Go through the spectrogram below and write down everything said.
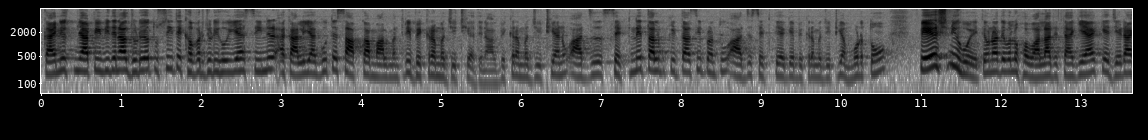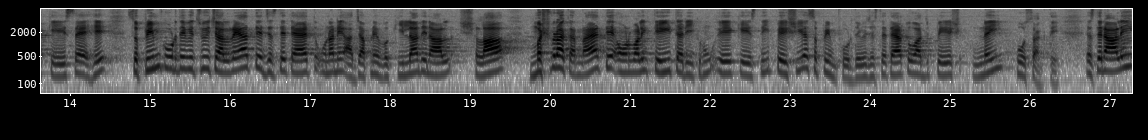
ਸਕਾਈ ਨਿਊਜ਼ ਪੰਜਾਬ ਟੀਵੀ ਦੇ ਨਾਲ ਜੁੜੇ ਹੋ ਤੁਸੀਂ ਤੇ ਖਬਰ ਜੁੜੀ ਹੋਈ ਹੈ ਸੀਨੀਅਰ ਅਕਾਲੀ ਆਗੂ ਤੇ ਸਾਬਕਾ ਮਾਲ ਮੰਤਰੀ ਵਿਕਰਮ ਮਜੀਠੀਆ ਦੇ ਨਾਲ। ਵਿਕਰਮ ਮਜੀਠੀਆ ਨੂੰ ਅੱਜ ਸਿੱਟ ਨੇ ਤਲਬ ਕੀਤਾ ਸੀ, ਪਰੰਤੂ ਅੱਜ ਸਿੱਟ ਦੇ ਅੱਗੇ ਵਿਕਰਮ ਮਜੀਠੀਆ ਮੁੜ ਤੋਂ ਪੇਸ਼ ਨਹੀਂ ਹੋਏ ਤੇ ਉਹਨਾਂ ਦੇ ਵੱਲੋਂ ਹਵਾਲਾ ਦਿੱਤਾ ਗਿਆ ਕਿ ਜਿਹੜਾ ਕੇਸ ਹੈ ਇਹ ਸੁਪਰੀਮ ਕੋਰਟ ਦੇ ਵਿੱਚ ਵੀ ਚੱਲ ਰਿਹਾ ਤੇ ਜਿਸ ਦੇ ਤਹਿਤ ਉਹਨਾਂ ਨੇ ਅੱਜ ਆਪਣੇ ਵਕੀਲਾਂ ਦੇ ਨਾਲ ਸਲਾਹ ਮਸ਼ਵਰਾ ਕਰਨਾ ਹੈ ਤੇ ਆਉਣ ਵਾਲੀ 23 ਤਰੀਕ ਨੂੰ ਇਹ ਕੇਸ ਦੀ ਪੇਸ਼ੀ ਹੈ ਸੁਪਰੀਮ ਕੋਰਟ ਦੇ ਵਿੱਚ, ਜਿਸ ਦੇ ਤਹਿਤ ਉਹ ਅੱਜ ਪੇਸ਼ ਨਹੀਂ ਹੋ ਸਕਦੇ। ਇਸ ਦੇ ਨਾਲ ਹੀ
